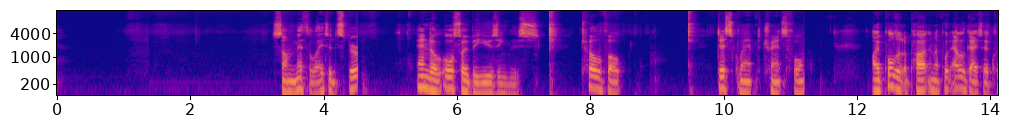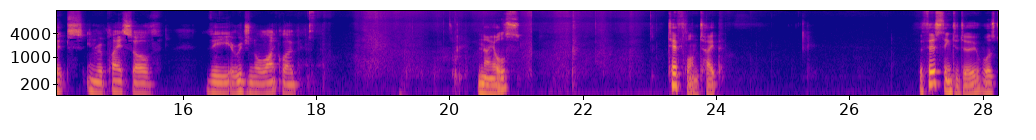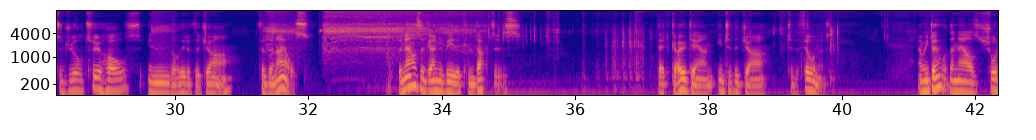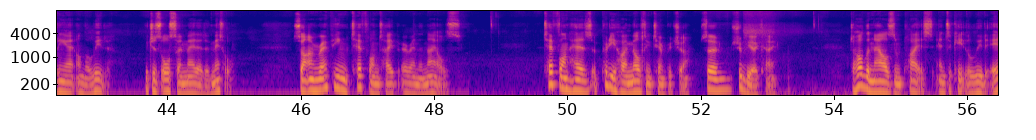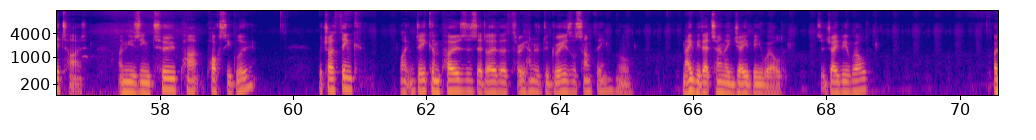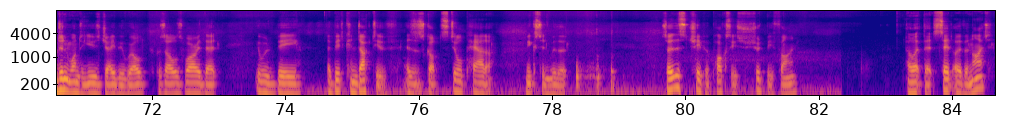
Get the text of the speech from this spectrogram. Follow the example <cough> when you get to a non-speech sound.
some methylated spirit, and I'll also be using this 12 volt desk lamp transformer. I pulled it apart and I put alligator clips in replace of the original light globe. Nails. Teflon tape. The first thing to do was to drill two holes in the lid of the jar for the nails. The nails are going to be the conductors that go down into the jar to the filament. And we don't want the nails shorting out on the lid, which is also made out of metal. So I'm wrapping Teflon tape around the nails. Teflon has a pretty high melting temperature, so should be okay. To hold the nails in place and to keep the lid airtight, I'm using two part epoxy glue, which I think like decomposes at over 300 degrees or something, or maybe that's only JB Weld. Is it JB Weld? I didn't want to use JB Weld because I was worried that it would be a bit conductive as it's got steel powder mixed in with it. So this cheap epoxy should be fine. I'll let that set overnight.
